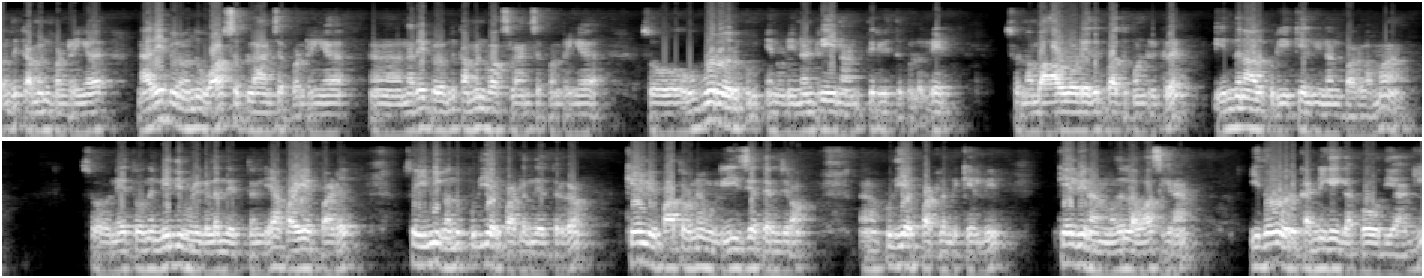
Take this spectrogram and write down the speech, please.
வந்து கமெண்ட் பண்ணுறீங்க நிறைய பேர் வந்து வாட்ஸ்அப்பில் ஆன்சர் பண்ணுறீங்க நிறைய பேர் வந்து கமெண்ட் பாக்ஸில் ஆன்சர் பண்ணுறீங்க ஸோ ஒவ்வொருவருக்கும் என்னுடைய நன்றியை நான் தெரிவித்துக் கொள்கிறேன். ஸோ நம்ம அவளோட எதிர்பார்த்து கொண்டிருக்கிற இந்த நாளுக்குரிய கேள்வி நான் பார்க்கலாமா? ஸோ நேற்று வந்து நீதிமொழிகள்லேருந்து எடுத்தோம் இல்லையா? பழைய ஏற்பாடு. ஸோ இன்னைக்கு வந்து புதிய ஏற்பாட்டிலேருந்து எடுத்திருக்கிறோம். கேள்வி பார்த்த உடனே உங்களுக்கு ஈஸியாக தெரிஞ்சிடும் புதிய ஏற்பாட்டிலேருந்து கேள்வி. கேள்வி நான் முதல்ல வாசிக்கிறேன். இதோ ஒரு கன்னிகை கர்ப்பவதியாகி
